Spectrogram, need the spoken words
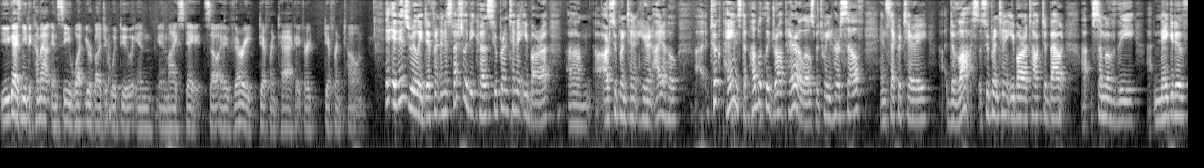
you guys need to come out and see what your budget would do in, in my state. So a very different tack, a very different tone. It, it is really different, and especially because Superintendent Ybarra, um, our superintendent here in Idaho, uh, took pains to publicly draw parallels between herself and Secretary DeVos. Superintendent Ybarra talked about uh, some of the uh, negative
